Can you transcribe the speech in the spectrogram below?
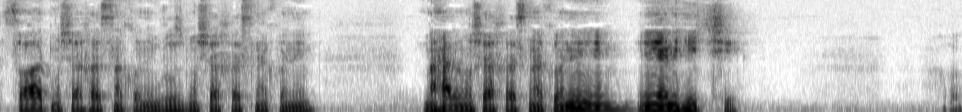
ساعت مشخص نکنیم روز مشخص نکنیم محل مشخص نکنیم این یعنی هیچی. خب.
